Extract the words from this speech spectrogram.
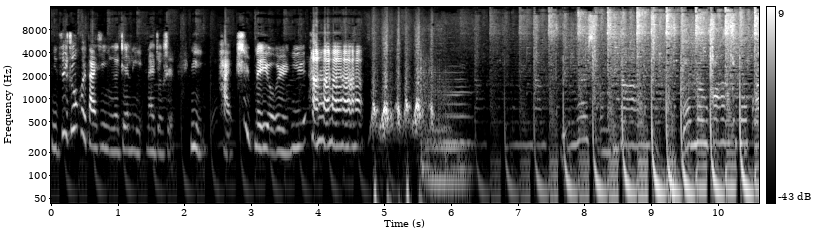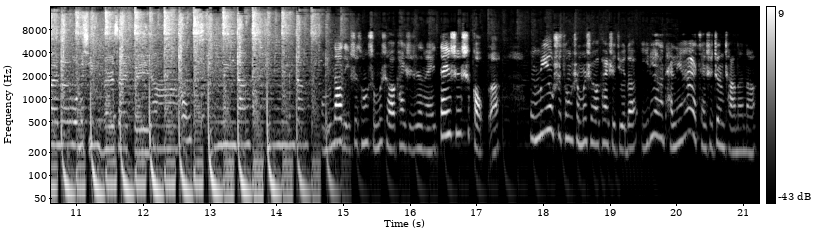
你最终会发现一个真理，那就是你还是没有人约，哈哈哈哈哈。我们花儿多快乐，我们心儿在飞扬。叮铃当，叮铃当。我们到底是从什么时候开始认为单身是狗了？我们又是从什么时候开始觉得一定要谈恋爱才是正常的呢？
